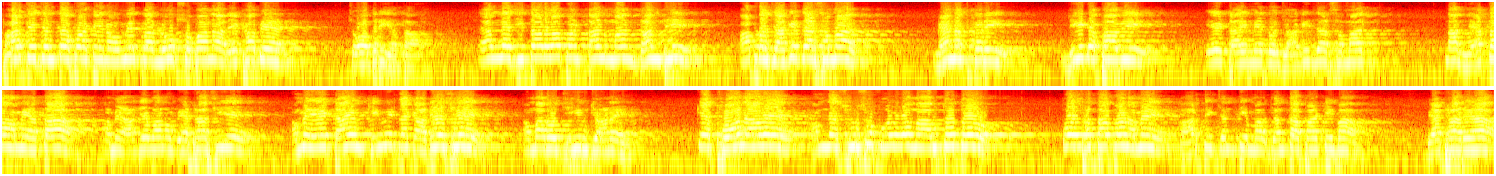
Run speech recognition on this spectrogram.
ભારતીય જનતા પાર્ટીના ઉમેદવાર લોકસભાના રેખાબેન ચૌધરી હતા. એમને જીતાડવા પણ તન મન ધનથી આપણો જાગીરદાર સમાજ મહેનત કરી, લીડ અપાવી. એ ટાઈમે તો જાગીરદાર સમાજના નેતા અમે હતા, અમે આગેવાનો બેઠા છીએ. અમે એ ટાઈમ કેવી રીતે કાઢ્યો છે, અમારો જીવ જાણે. કે ફોન આવે, અમને શું શું બોલવામાં આવતું હતું? તો છતાં પણ અમે ભારતીય જનતીમાં, જનતા પાર્ટીમાં બેઠા રહ્યા.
